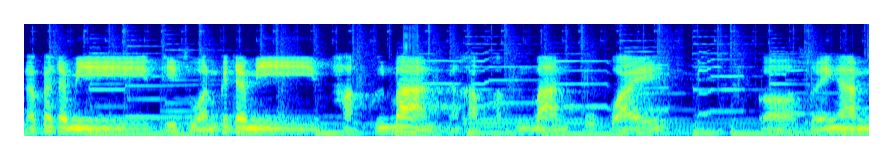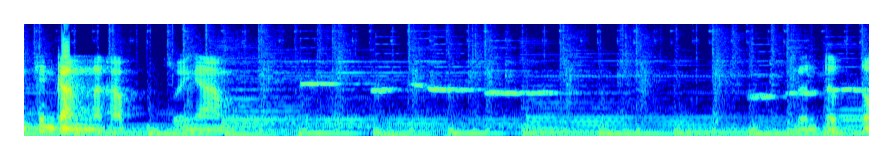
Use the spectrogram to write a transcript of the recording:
แล้วก็จะมีที่สวนก็จะมีผักพื้นบ้านนะครับ ผักพื้นบ้านปลูกไว้ ก็สวยงามเช่นกันนะครับ สวยงาม เจริญเติบโต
